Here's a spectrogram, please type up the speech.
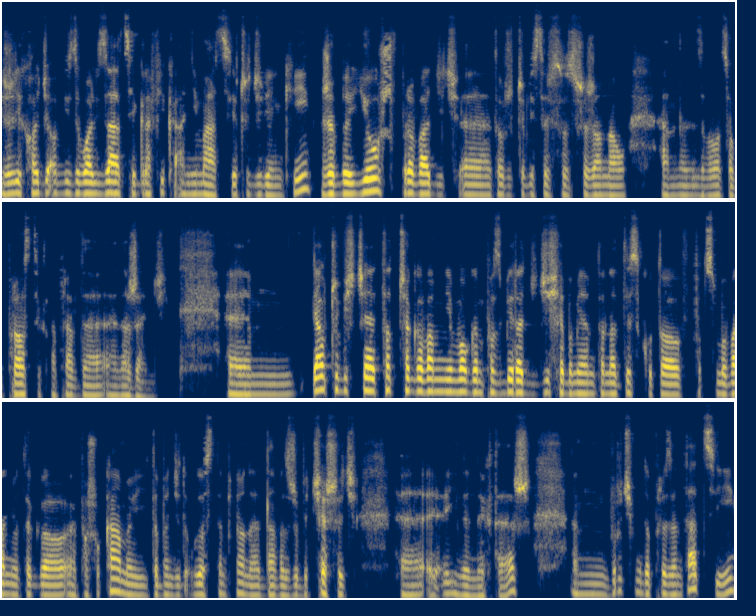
jeżeli chodzi o wizualizację, grafikę, animację czy dźwięki, żeby już wprowadzić e, tą rzeczywistość rozszerzoną za pomocą prostych naprawdę e, narzędzi. Ja oczywiście to, czego Wam nie mogłem pozbierać dzisiaj, bo miałem to na dysku, to w podsumowaniu tego e, poszukamy i to będzie udostępnione dla Was, żeby cieszyć e, innych też. Wróćmy do prezentacji.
